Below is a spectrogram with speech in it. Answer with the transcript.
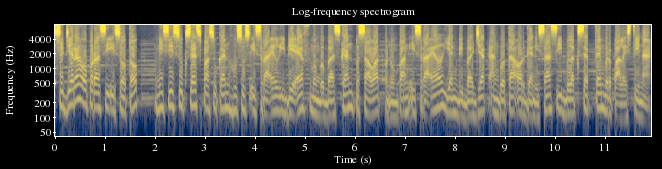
Sejarah Operasi Isotop, misi sukses pasukan khusus Israel IDF membebaskan pesawat penumpang Israel yang dibajak anggota organisasi Black September Palestina.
